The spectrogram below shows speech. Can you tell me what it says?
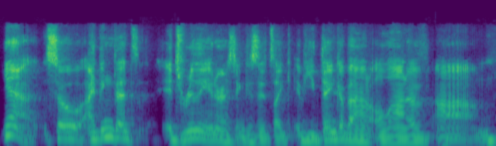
Yeah so i think that's it's really interesting because it's like if you think about a lot of um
